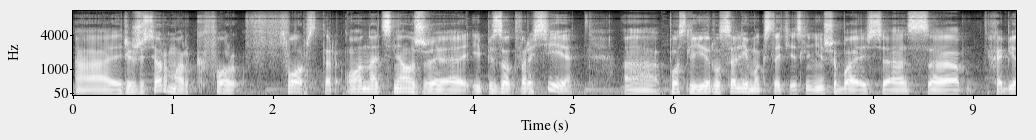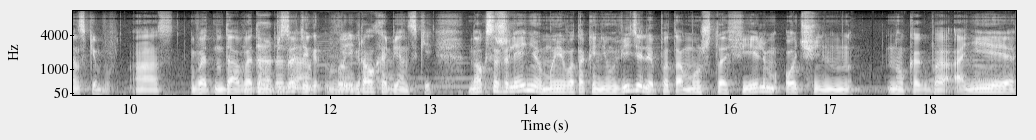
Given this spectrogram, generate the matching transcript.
а, режиссер Марк Фор- Форстер, он отснял же эпизод в России а, после Иерусалима, кстати, если не ошибаюсь, а, с а, Хабенским. а, В, этом- да, в этом Да-да-да, эпизоде игр- было играл. Хабенский. Но, к сожалению, мы его так и не увидели, потому что фильм очень ну, как бы, они,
